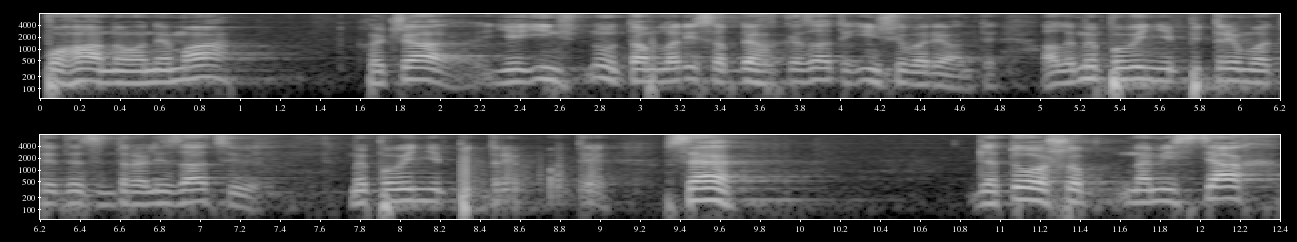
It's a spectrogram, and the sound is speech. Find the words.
поганого нема. Хоча є інші, ну там Лариса буде казати інші варіанти. Але ми повинні підтримувати децентралізацію. Ми повинні підтримувати все для того, щоб на місцях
